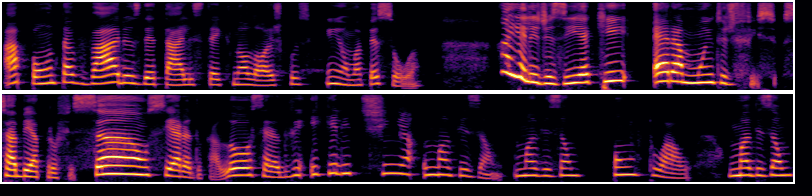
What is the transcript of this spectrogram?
aponta vários detalhes tecnológicos em uma pessoa. Aí ele dizia que era muito difícil saber a profissão, se era do calor, se era do vinho, e que ele tinha uma visão, uma visão pontual, uma visão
